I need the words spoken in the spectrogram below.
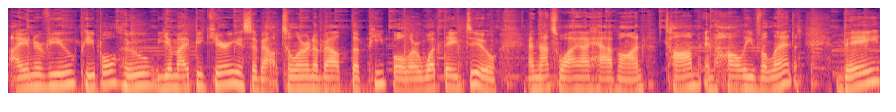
I interview people who you might be curious about to learn about the people or what they do. And that's why I have on Tom and Holly Valent. They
